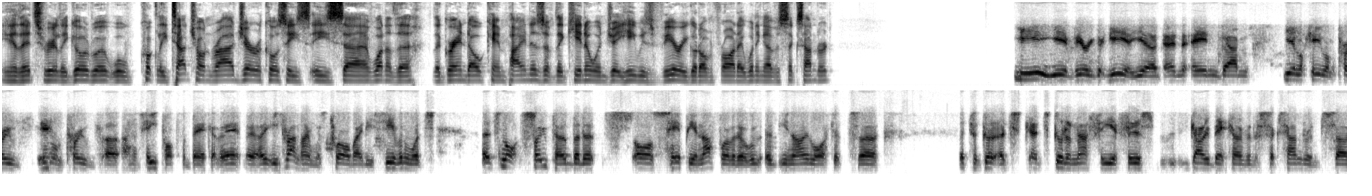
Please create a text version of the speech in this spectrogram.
Yeah, that's really good. We'll, quickly touch on Raja. Of course, he's he's uh, one of the, the grand old campaigners of the kennel, and gee, he was very good on Friday, winning over six hundred. Yeah, yeah, very good. Yeah, yeah, and and um, yeah, look, he'll improve. He'll improve uh, a heap off the back of that. Uh, his run home was twelve eighty seven, which it's not super, but it's I was happy enough with it. it you know, like it's uh, it's a good it's it's good enough for your first go back over the six hundred. So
